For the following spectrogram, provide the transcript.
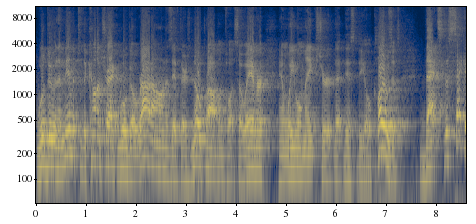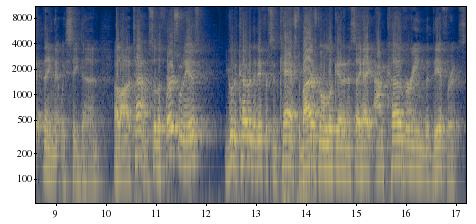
We'll do an amendment to the contract. We'll go right on as if there's no problems whatsoever, and we will make sure that this deal closes. That's the second thing that we see done a lot of times. So the first one is you're going to cover the difference in cash. The buyer's going to look at it and say, hey, I'm covering the difference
